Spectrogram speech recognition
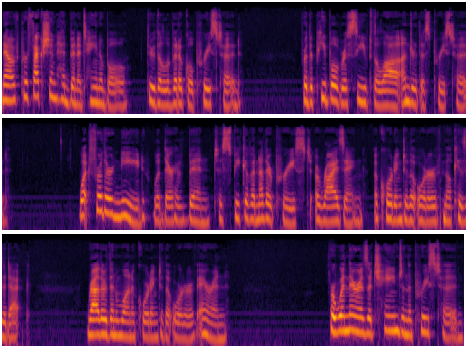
Now, if perfection had been attainable through the Levitical priesthood, for the people received the law under this priesthood, what further need would there have been to speak of another priest arising according to the order of Melchizedek, rather than one according to the order of Aaron? For when there is a change in the priesthood,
